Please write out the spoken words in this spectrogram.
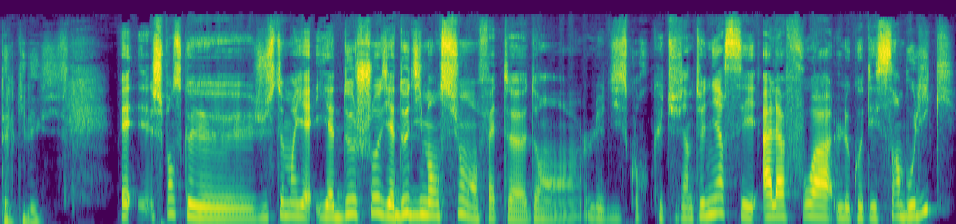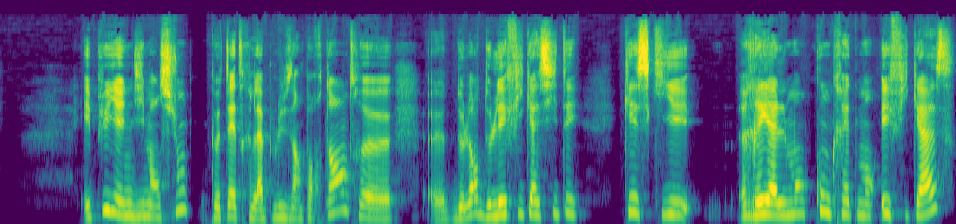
tel qu'il existe. Je pense que justement, il y, a deux choses, il y a deux dimensions en fait dans le discours que tu viens de tenir. C'est à la fois le côté symbolique, et puis il y a une dimension peut-être la plus importante euh, euh, de l'ordre de l'efficacité. Qu'est-ce qui est réellement, concrètement efficace,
